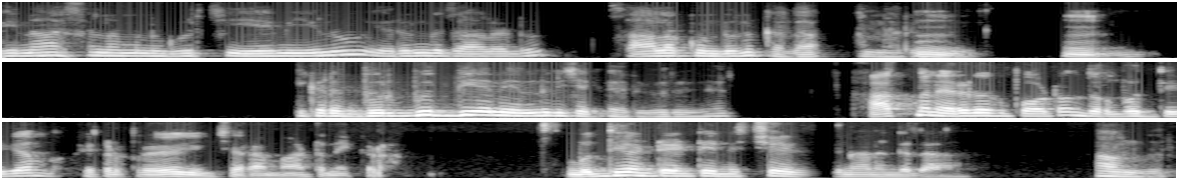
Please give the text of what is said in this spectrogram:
వినాశనమును గూర్చి ఏమీను ఎరుంగజాలడు సాలకుండును కదా అన్నారు. ఇక్కడ దుర్బుద్ధి అని ఎందుకు చెప్పారు గురుగారు? ఆత్మను ఎరగకపోవటం దుర్బుద్ధిగా ఇక్కడ ప్రయోగించారు ఆ మాటని ఇక్కడ. బుద్ధి అంటే ఏంటి? నిశ్చయ జ్ఞానం కదా. అవును గురు.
